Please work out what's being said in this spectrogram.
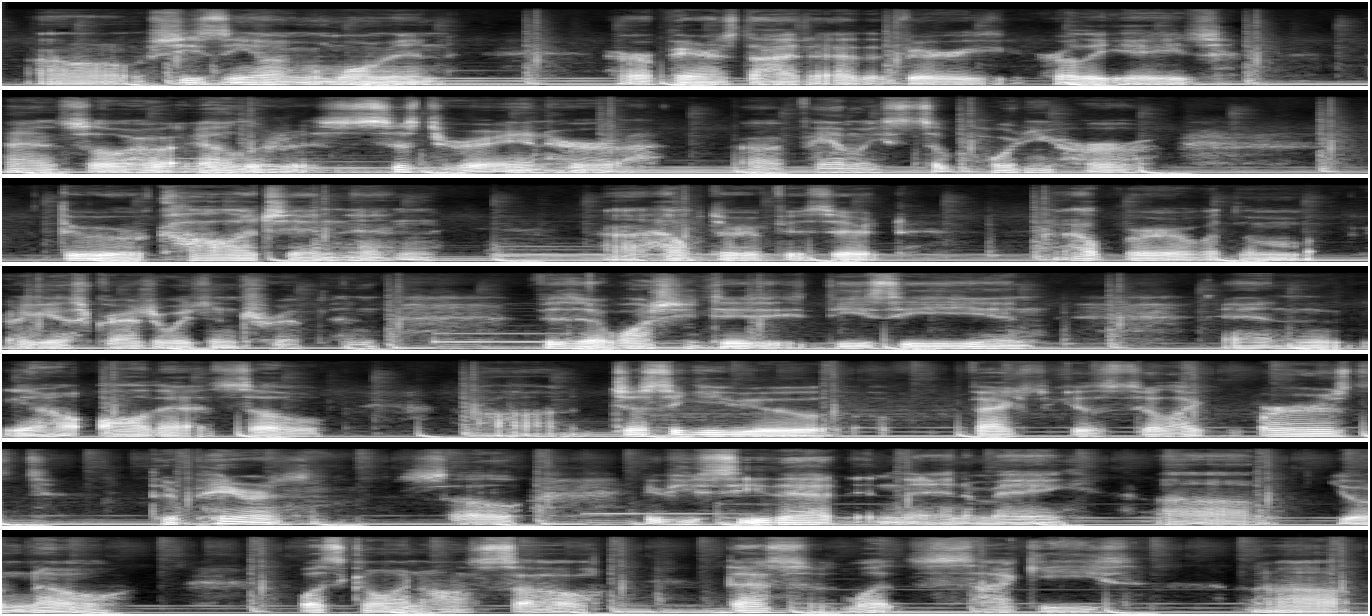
um, she's a young woman. Her parents died at a very early age and so her elder sister and her uh, family supporting her through her college and, and uh, helped her visit help her with the i guess graduation trip and visit Washington D.C. and and you know all that. So uh, just to give you a fact, because they're like, where's their parents? So if you see that in the anime, uh, you'll know what's going on. So that's what Saki's uh,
